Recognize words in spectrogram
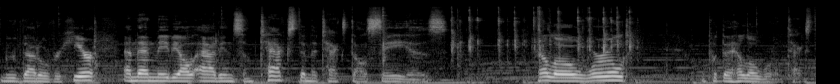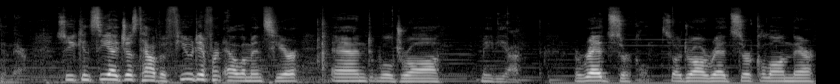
move that over here and then maybe I'll add in some text and the text I'll say is hello world. We'll put the hello world text in there. So you can see I just have a few different elements here and we'll draw maybe a, a red circle. So I draw a red circle on there.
